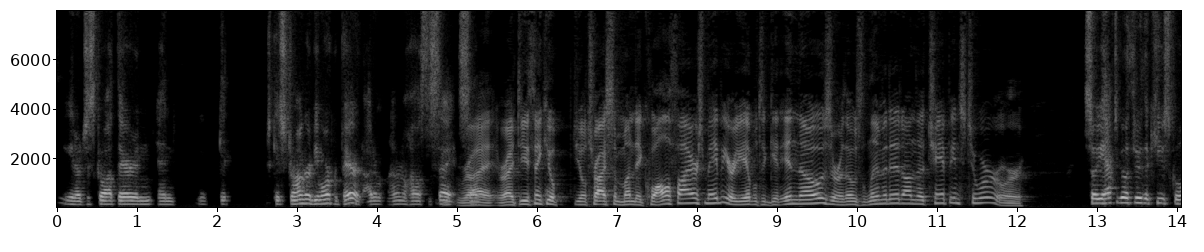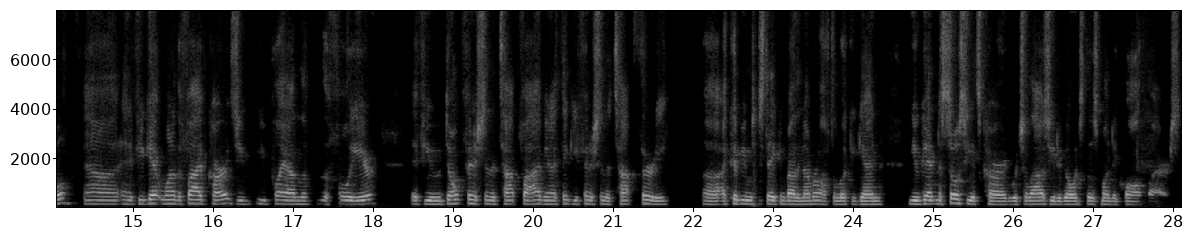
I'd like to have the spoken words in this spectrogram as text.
you know, just go out there and and get get stronger, be more prepared. I don't I don't know how else to say it. Right, so, right. Do you think you'll you'll try some Monday qualifiers? Maybe are you able to get in those, or are those limited on the Champions Tour, or? So you have to go through the Q school, uh, and if you get one of the five cards, you you play on the the full year. If you don't finish in the top five, and I think you finish in the top thirty, uh, I could be mistaken by the number. I'll have to look again. You get an associate's card, which allows you to go into those Monday qualifiers.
